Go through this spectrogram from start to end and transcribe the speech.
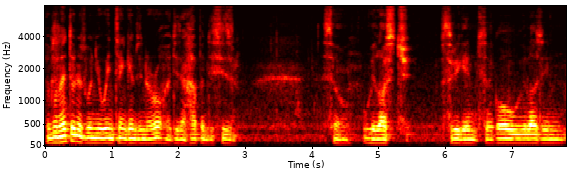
The momentum is when you win 10 games in a row. It didn't happen this season. So we lost three games ago. We lost in,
